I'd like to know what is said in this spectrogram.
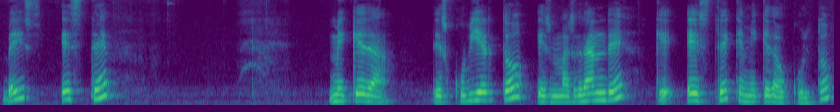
Veis este me queda descubierto es más grande que este que me queda oculto.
